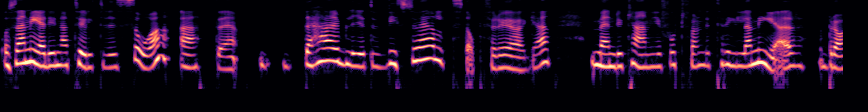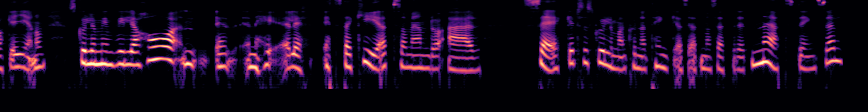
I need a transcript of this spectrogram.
och sen är det ju naturligtvis så att eh, det här blir ett visuellt stopp för ögat, men du kan ju fortfarande trilla ner, braka igenom. Skulle man vilja ha en, en, eller ett staket som ändå är säkert så skulle man kunna tänka sig att man sätter ett nätstängsel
